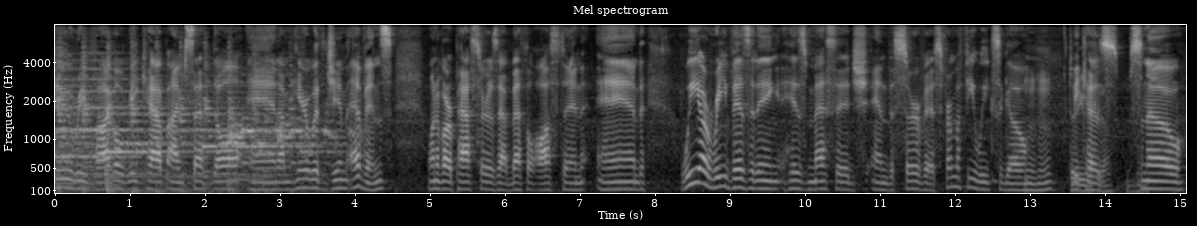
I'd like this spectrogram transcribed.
to Revival Recap. I'm Seth Dahl, and I'm here with Jim Evans, one of our pastors at Bethel Austin, and we are revisiting his message and the service from a few weeks ago Mm-hmm. Because ago. Mhm. snow,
